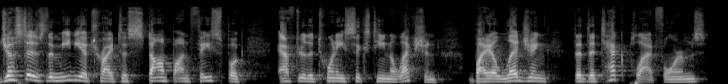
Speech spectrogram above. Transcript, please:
Just as the media tried to stomp on Facebook after the 2016 election by alleging that the tech platforms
